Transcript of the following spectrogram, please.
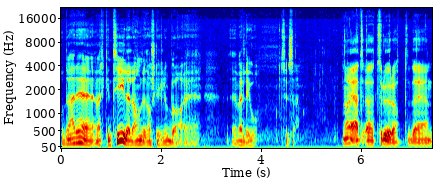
Og der er verken TIL eller andre norske klubber er, er veldig gode, syns jeg. Nei, jeg, jeg tror at det er en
